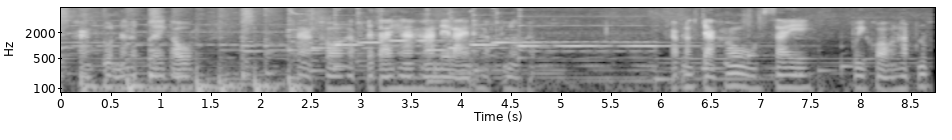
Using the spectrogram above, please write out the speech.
ๆข้างต้นนะครับ เพื่อให้เขาหากเขาครับกระจายอาหารในลายนะครับพี่น้องครับ ครับหลังจากเข้าใส่ปุ๋ยของครับรอบ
